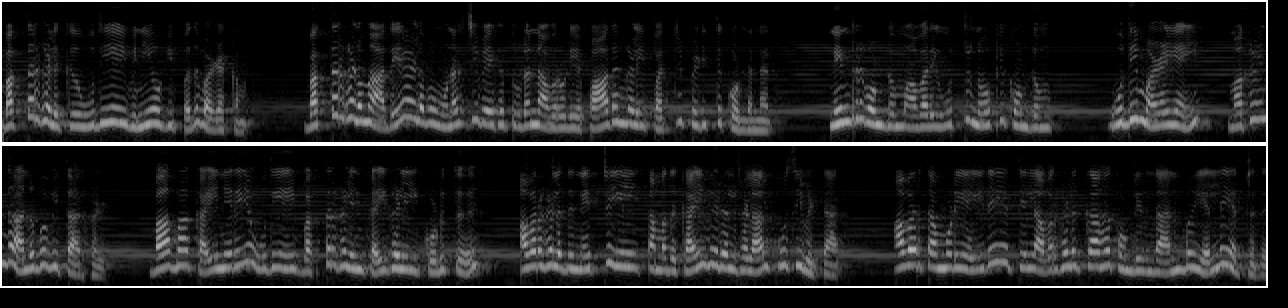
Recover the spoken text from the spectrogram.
பக்தர்களுக்கு உதியை விநியோகிப்பது வழக்கம். பக்தர்களும் அதே அளவு உணர்ச்சி வேகத்துடன் அவருடைய பாதங்களை பற்றி பிடித்து கொண்டனர். நின்று கொண்டும் அவரை உற்று நோக்கி கொண்டும் உதி மழையை மகிழ்ந்து அனுபவித்தார்கள். பாபா கை நிறைய உதியை பக்தர்களின் கைகளில் கொடுத்து அவர்களது நெற்றியில் தமது கைவிரல்களால் பூசிவிட்டார். அவர் தம்முடைய இதயத்தில் அவர்களுக்காக கொண்டிருந்த அன்பு எல்லையற்றது.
